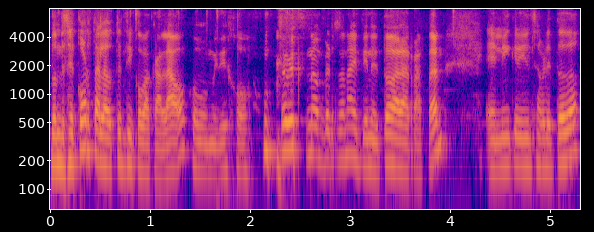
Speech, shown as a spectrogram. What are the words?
donde se corta el auténtico bacalao, como me dijo una persona y tiene toda la razón, en LinkedIn sobre todo.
